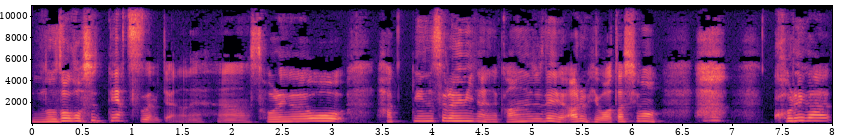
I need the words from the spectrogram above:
喉越しってやつみたいなね。うん、それを発見するみたいな感じで、ある日私も、はあ、これが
